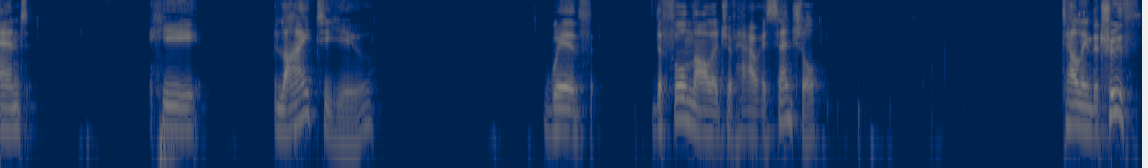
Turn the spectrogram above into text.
And he lied to you with the full knowledge of how essential telling the truth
